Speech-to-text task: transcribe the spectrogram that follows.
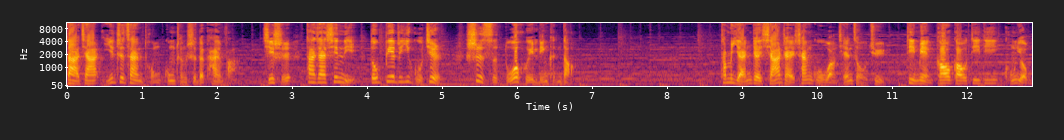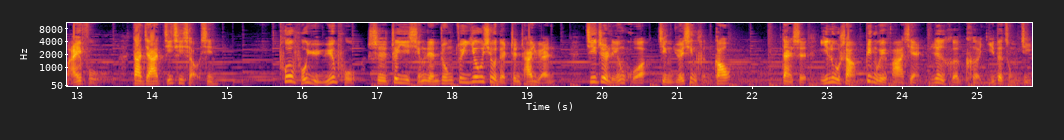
大家一致赞同工程师的看法。其实，大家心里都憋着一股劲儿，誓死夺回林肯岛。他们沿着狭窄山谷往前走去，地面高高低低，恐有埋伏，大家极其小心。托普与鱼普是这一行人中最优秀的侦查员，机智灵活，警觉性很高，但是一路上并未发现任何可疑的踪迹。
